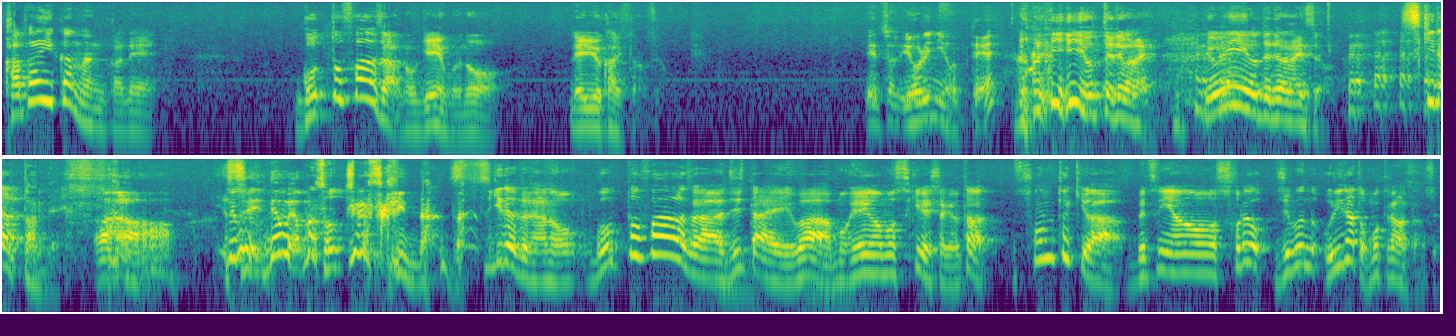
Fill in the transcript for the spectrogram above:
課題かなんかで「ゴッドファーザー」のゲームのレビュー書いてたんですよえそれよりによって？よりによってではないよりによってではないですよ好きだったんでああ。でもでもやっぱそっちが好きになるんだ。好きだったね。あの「ゴッドファーザー」自体はもう映画も好きでしたけどただその時は別にあのそれを自分の売りだと思ってなかったんですよ。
